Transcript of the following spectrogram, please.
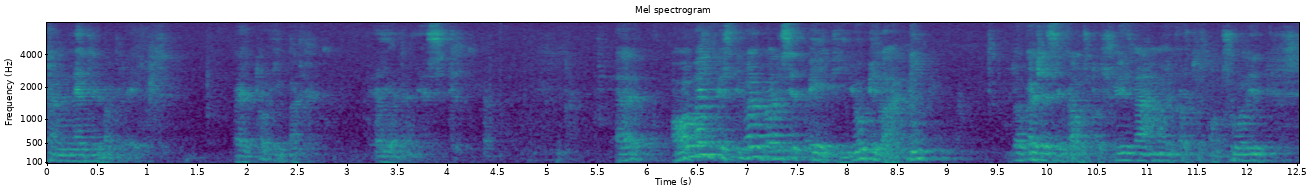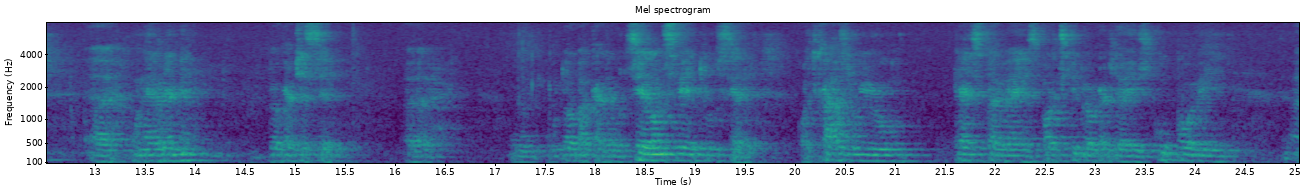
da ne treba gledati. Pa je to ipak jedan jezik. E, ovaj festival 25. jubilarni događa se kao što svi znamo i kao što smo čuli e, u nevreme, događa se e, u, u doba kada u celom svetu se otkazuju predstave, sportski događaje, skupovi, e,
